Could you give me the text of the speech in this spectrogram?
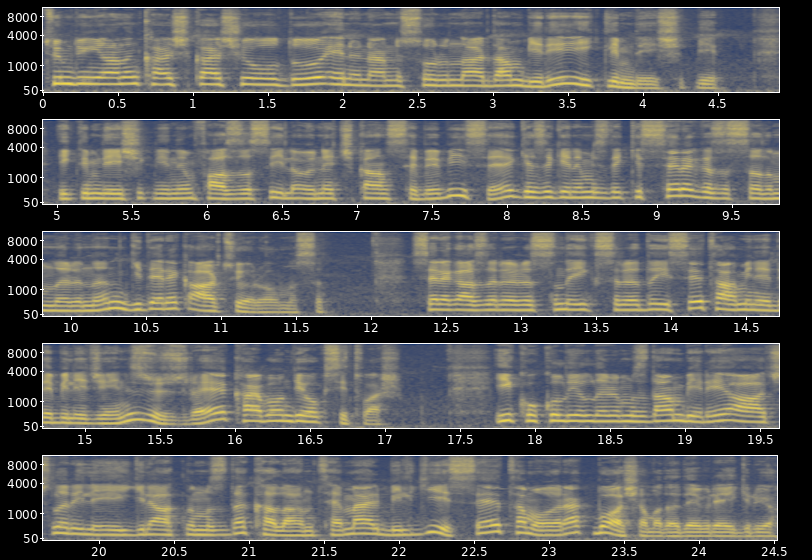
Tüm dünyanın karşı karşıya olduğu en önemli sorunlardan biri iklim değişikliği. İklim değişikliğinin fazlasıyla öne çıkan sebebi ise gezegenimizdeki sera gazı salımlarının giderek artıyor olması. Sera gazları arasında ilk sırada ise tahmin edebileceğiniz üzere karbondioksit var. İlkokul yıllarımızdan beri ağaçlar ile ilgili aklımızda kalan temel bilgi ise tam olarak bu aşamada devreye giriyor.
